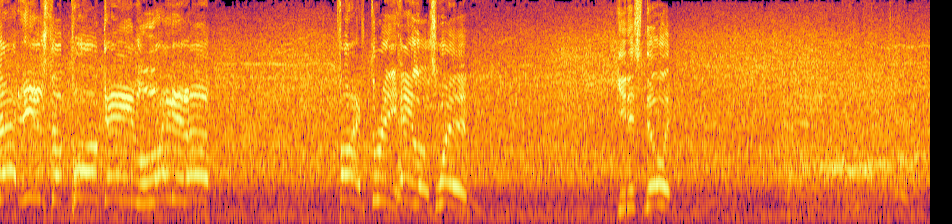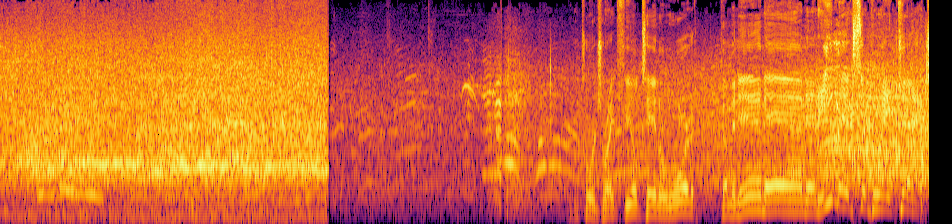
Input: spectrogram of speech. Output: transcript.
That is the ball game. Light it up. 5-3 Halos win. You just know it. Towards right field, Taylor Ward Coming in, and, and he makes a great catch.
